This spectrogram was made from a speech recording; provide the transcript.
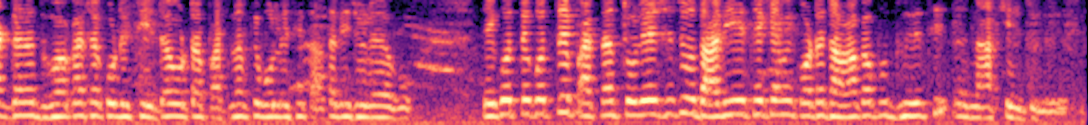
এক গাদা ধোয়া কাছা করেছি, এটা ওটা পার্টনারকে বলেছি, তাড়াতাড়ি চলে যাব। এ করতে করতে পার্টনার চলে এসেছে, ও দাঁড়িয়ে থেকে আমি কটা জামা কাপড় ধুয়েছি না খেয়ে চলে গেছি।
